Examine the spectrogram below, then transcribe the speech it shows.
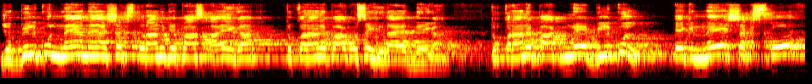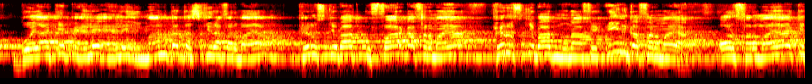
جو بالکل نیا نیا شخص قرآن کے پاس آئے گا تو قرآن پاک اسے ہدایت دے گا۔ تو قرآن پاک نے بالکل ایک نئے شخص کو گویا کے پہلے اہل ایمان کا تذکرہ فرمایا، پھر اس کے بعد کفار کا فرمایا، پھر اس کے بعد منافقین کا فرمایا اور فرمایا کہ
